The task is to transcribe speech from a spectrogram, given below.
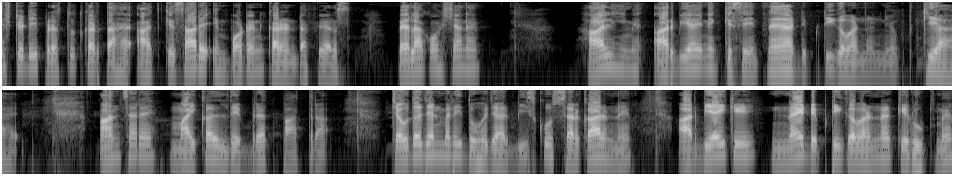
स्टडी प्रस्तुत करता है आज के सारे इंपॉर्टेंट करंट अफेयर्स पहला क्वेश्चन है, हाल ही में आरबीआई ने किसे नया डिप्टी गवर्नर नियुक्त किया है? आंसर है माइकल देवव्रत पात्रा। 14 जनवरी 2020 को सरकार ने आरबीआई के नए डिप्टी गवर्नर के रूप में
